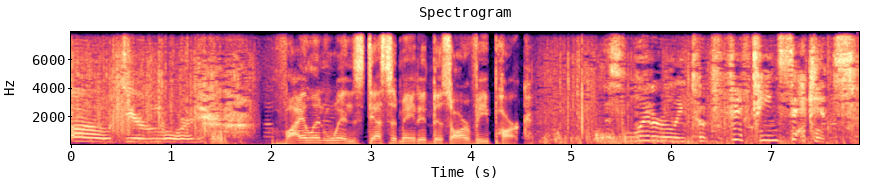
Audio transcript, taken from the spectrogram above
Oh, dear Lord. Violent winds decimated this RV park. This literally took 15 seconds.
